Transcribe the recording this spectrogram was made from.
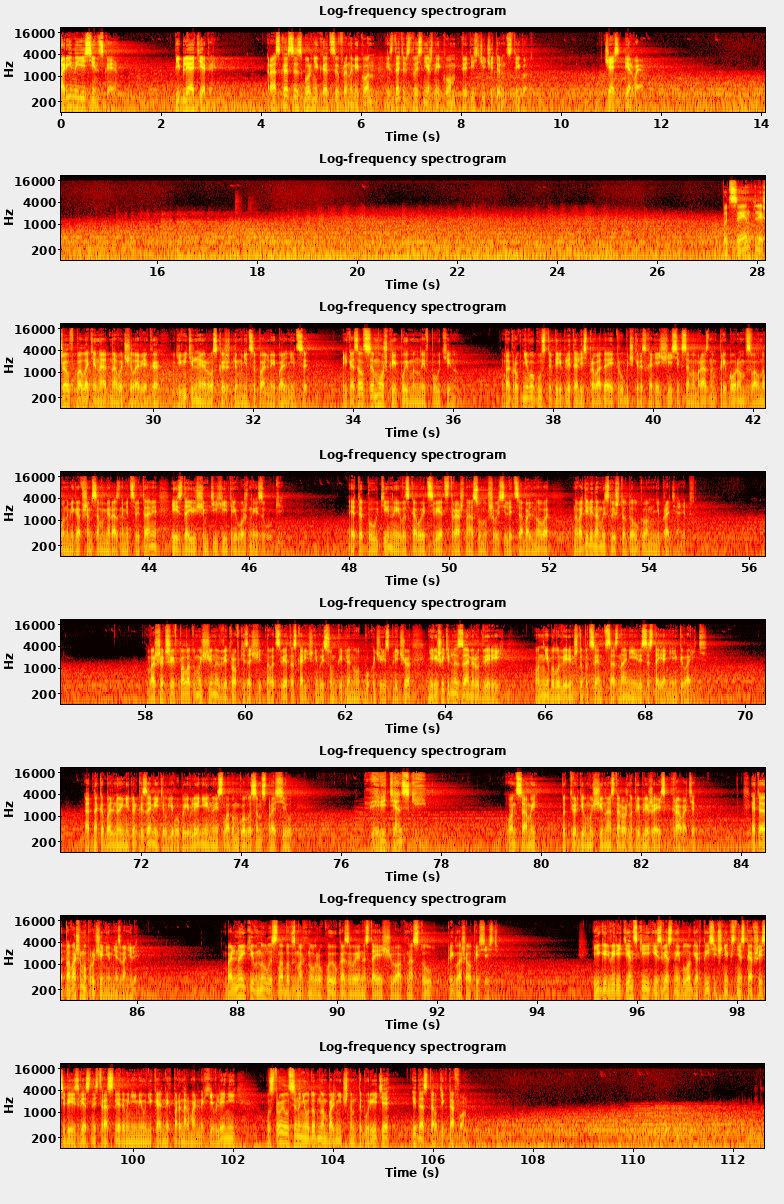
Марина Есинская. Библиотекарь. Рассказ из сборника «Цифрономикон», издательство «Снежный ком», 2014 год. Часть первая. Пациент лежал в палате на одного человека, удивительная роскошь для муниципальной больницы, и казался мошкой, пойманной в паутину. Вокруг него густо переплетались провода и трубочки, расходящиеся к самым разным приборам, взволнованно мигавшим самыми разными цветами и издающим тихие тревожные звуки. Эта паутина и восковой цвет страшно осунувшегося лица больного наводили на мысли, что долго он не протянет. Вошедший в палату мужчина в ветровке защитного цвета с коричневой сумкой для ноутбука через плечо нерешительно замер у дверей. Он не был уверен, что пациент в сознании или состоянии говорить. Однако больной не только заметил его появление, но и слабым голосом спросил «Веретенский?» «Он самый», — подтвердил мужчина, осторожно приближаясь к кровати. «Это по вашему поручению мне звонили?» Больной кивнул и слабо взмахнул рукой, указывая на стоящий у окна стул, приглашал присесть. Игорь Веретенский, известный блогер-тысячник, снискавший себе известность расследованиями уникальных паранормальных явлений, устроился на неудобном больничном табурете и достал диктофон.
